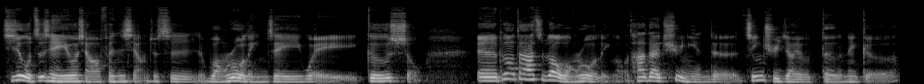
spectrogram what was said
其实我之前也有想要分享，就是王若琳这一位歌手。呃，不知道大家知不知道王若琳哦？她在去年的金曲奖有得那个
